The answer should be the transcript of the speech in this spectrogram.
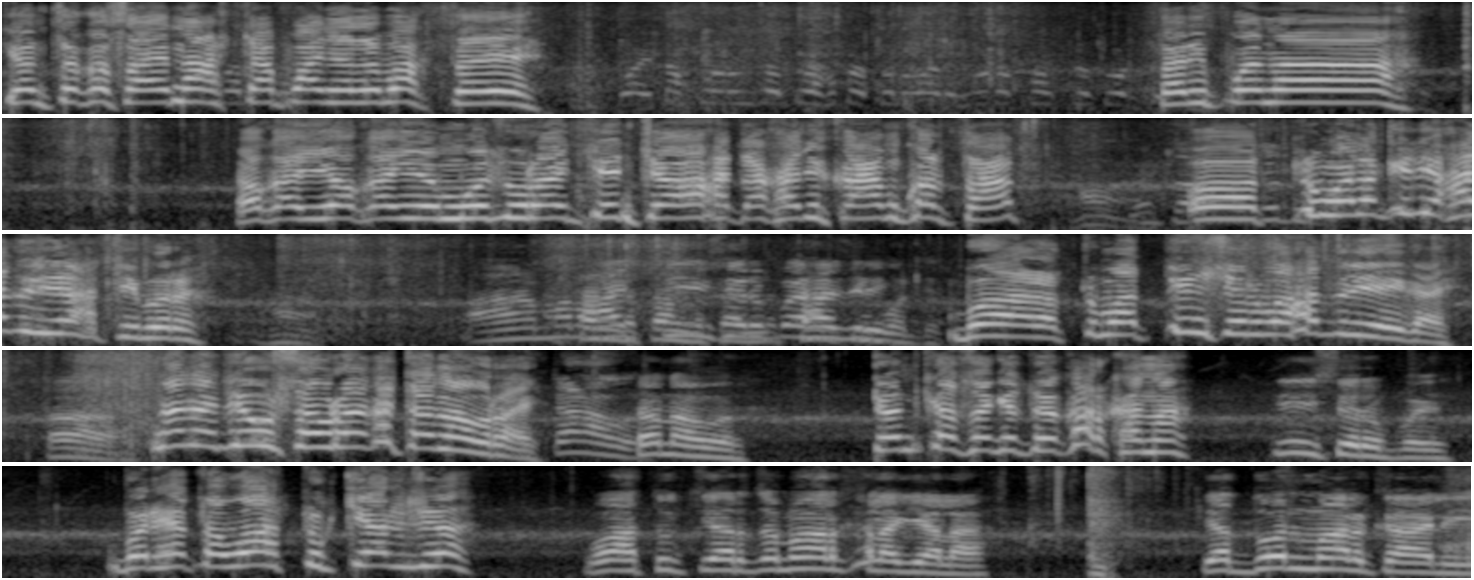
त्यांचं कसं आहे नाश्ता पाण्याचं बघतंय तरी पण हो का हो काही मजूर आहेत त्यांच्या हाताखाली काम करतात. तुम्हाला किती हाजरी राहते बरं? बरं तुम्हाला तीनशे रुपये हाजरी आहे काय? नाही नाही दिवसावर आहे का टनावर आहे? टनावर टन कसा घेतोय कारखाना? तीनशे रुपये. बरं ह्याचा वाहतूक चार्ज वाहतूक चार्ज मालकाला गेला. त्यात दोन मालक आली.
